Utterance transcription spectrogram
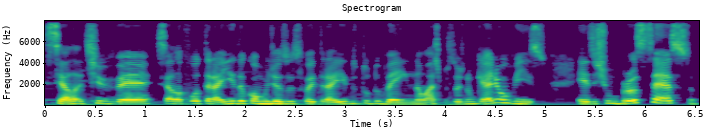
Se ela tiver, se ela for traída como Jesus foi traído, tudo bem. Não, as pessoas não querem ouvir isso. Existe um processo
